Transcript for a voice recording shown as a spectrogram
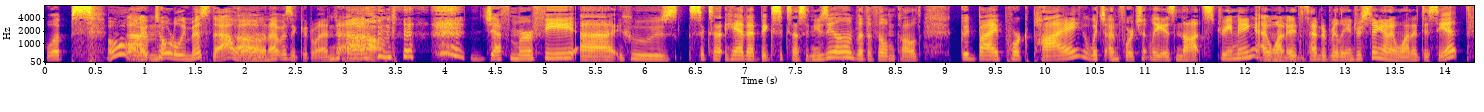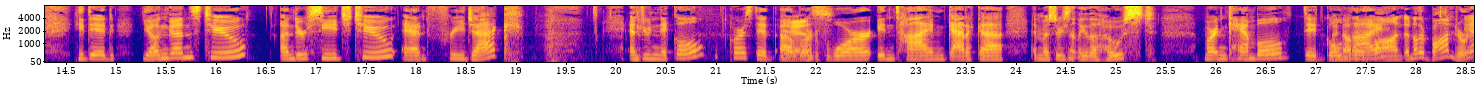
Whoops. Oh, I Um, totally missed that one. Oh, that was a good one. Wow. Um, Geoff Murphy, uh, whose success, he had a big success in New Zealand with a film called Goodbye Pork Pie, which unfortunately is not streaming. I want, it sounded really interesting and I wanted to see it. He did Young Guns 2, Under Siege 2, and Freejack. Andrew Niccol, of course, did uh, Lord of War, In Time, Gattaca, and most recently The Host. Martin Campbell did Goldeneye. Another Bond, another Bond director.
